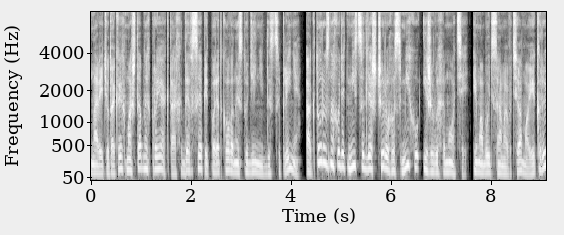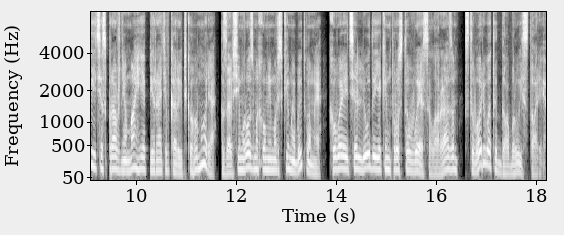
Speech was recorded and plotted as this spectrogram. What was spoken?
Навіть у таких масштабних проєктах, де все підпорядковане студійній дисципліні, актори знаходять місце для щирого сміху і живих емоцій. І, мабуть, саме в цьому і криється справжня магія піратів Карибського моря. За всім розмахом і морськими битвами ховаються люди, яким просто весело разом створювати добру історію.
